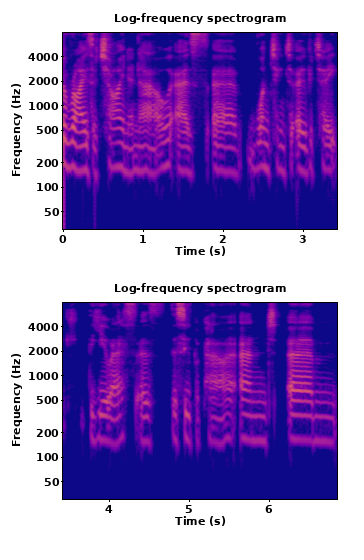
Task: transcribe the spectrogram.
the rise of China now as uh, wanting to overtake the US as the superpower, and um,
